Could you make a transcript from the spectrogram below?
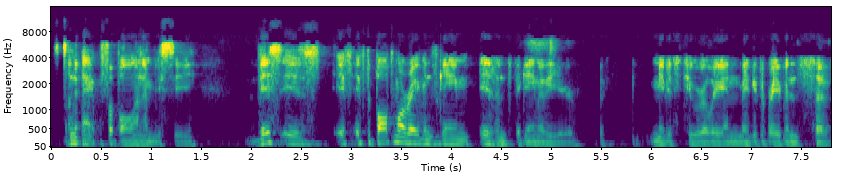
Sunday Night Football on NBC. This is if, if the Baltimore Ravens game isn't the game of the year, maybe it's too early and maybe the Ravens have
